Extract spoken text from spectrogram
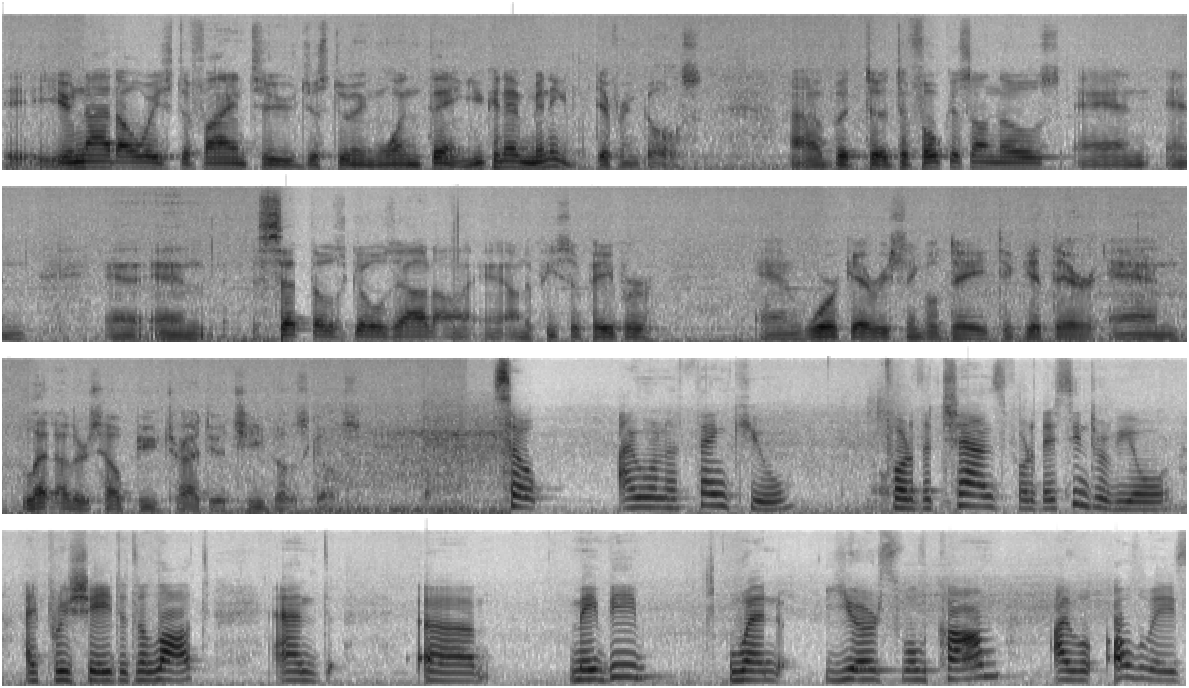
you're not always defined to just doing one thing. You can have many different goals, uh, but to, to, focus on those and, and and set those goals out on, on a piece of paper and work every single day to get there and let others help you try to achieve those goals. So I want to thank you for the chance for this interview. I appreciate it a lot and uh, maybe when years will come I will always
